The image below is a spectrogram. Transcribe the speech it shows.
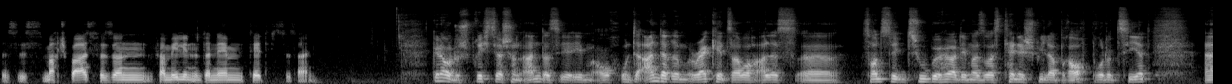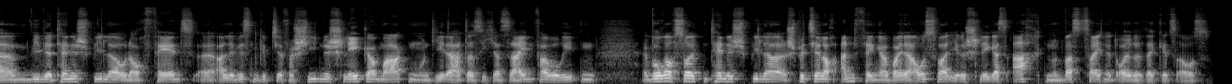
das ist, macht Spaß für so ein Familienunternehmen tätig zu sein. Genau, du sprichst ja schon an, dass ihr eben auch unter anderem Rackets, aber auch alles äh, sonstigen Zubehör, den man so als Tennisspieler braucht, produziert. Ähm, wie wir Tennisspieler oder auch Fans äh, alle wissen, gibt es ja verschiedene Schlägermarken und jeder hat da sicher seinen Favoriten. Äh, worauf sollten Tennisspieler, speziell auch Anfänger, bei der Auswahl ihres Schlägers achten und was zeichnet eure Rackets aus?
